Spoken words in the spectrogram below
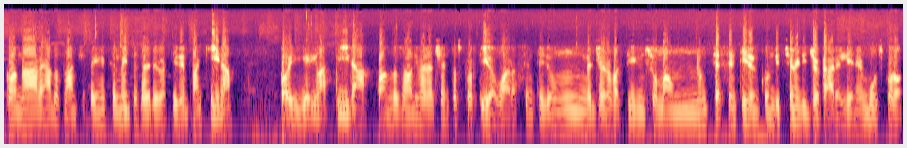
con Renato Sanchez che inizialmente sarebbe partito in panchina, poi ieri mattina quando sono arrivato al centro sportivo Guara ha sentito un leggero fastidio, insomma un, non si è sentito in condizione di giocare lì nel muscolo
